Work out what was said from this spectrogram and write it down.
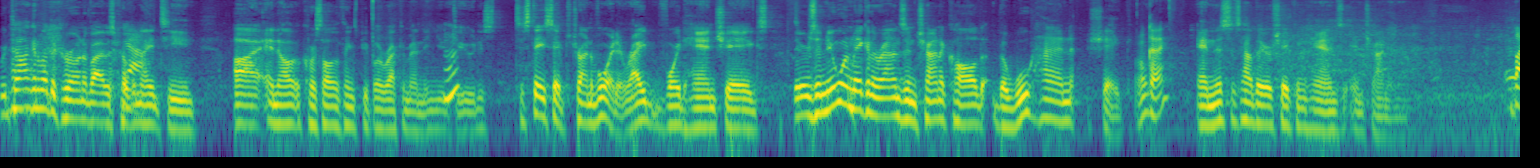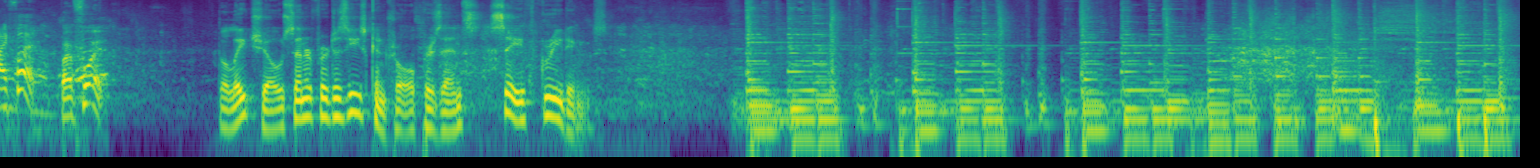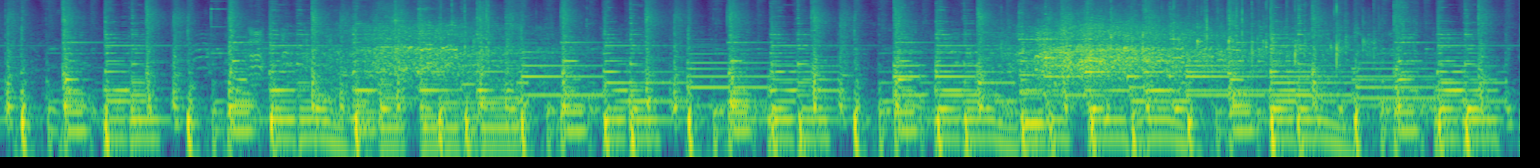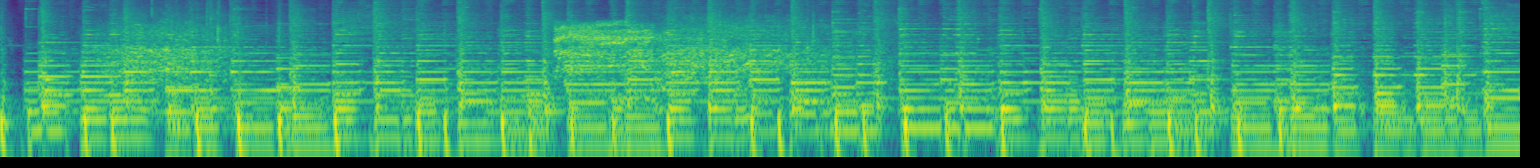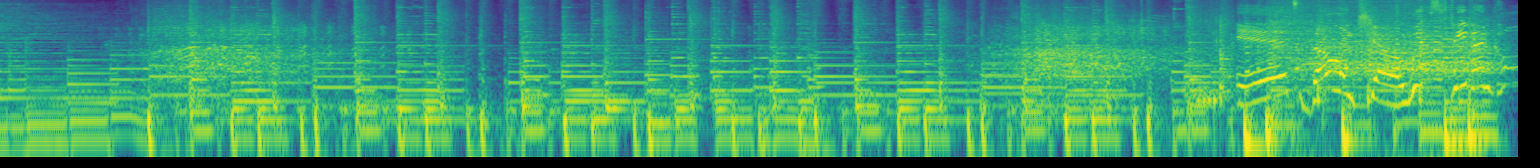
We're talking about the coronavirus, COVID 19, uh, and all, of course, all the things people are recommending Mm-hmm. you do to, to stay safe, to try and avoid it, right? Avoid handshakes. There's a new one making the rounds in China called the Wuhan Shake. Okay. And this is how they are shaking hands in China now. By foot. By foot. The Late Show Center for Disease Control presents Safe Greetings. The Late Show with Stephen Colbert.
